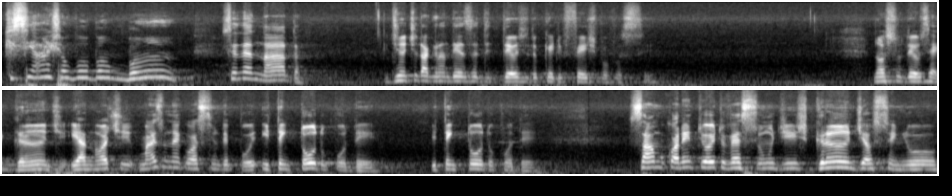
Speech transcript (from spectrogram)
que se acha o bambambam, bam, bam, você não é nada diante da grandeza de Deus e do que Ele fez por você. Nosso Deus é grande, e anote mais um negocinho depois, e tem todo o poder. E tem todo o poder. Salmo 48, verso 1 diz: Grande é o Senhor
